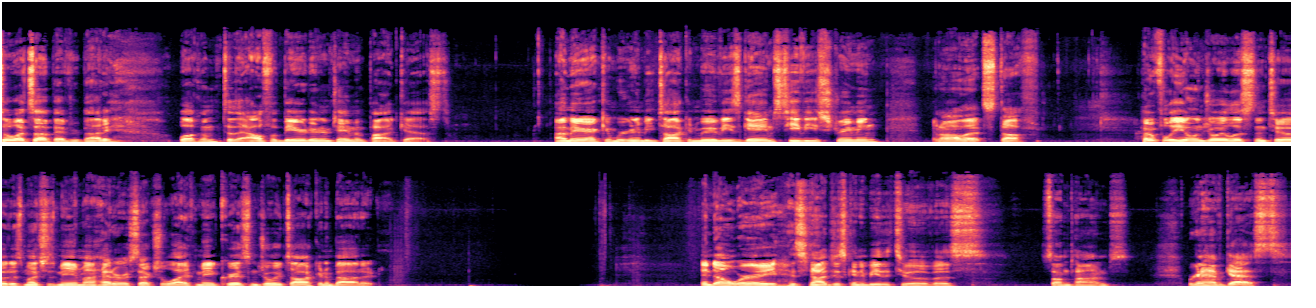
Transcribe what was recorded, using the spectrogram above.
So, what's up, everybody? Welcome to the Alpha Beard Entertainment Podcast. I'm Eric, and we're going to be talking movies, games, TV, streaming, and all that stuff. Hopefully, you'll enjoy listening to it as much as me and my heterosexual life mate Chris enjoy talking about it. And don't worry, it's not just going to be the two of us sometimes. We're going to have guests,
